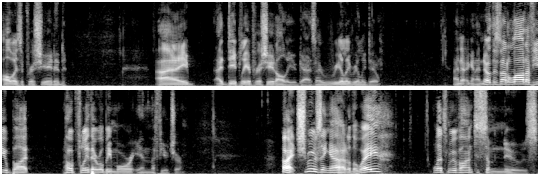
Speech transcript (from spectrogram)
always appreciated. I I deeply appreciate all of you guys. I really, really do. I know again, I know there's not a lot of you, but hopefully there will be more in the future. All right, schmoozing out of the way. Let's move on to some news.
